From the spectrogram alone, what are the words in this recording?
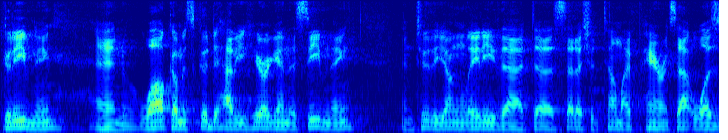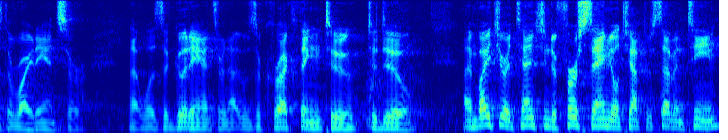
Good evening and welcome. It's good to have you here again this evening. And to the young lady that uh, said I should tell my parents, that was the right answer. That was a good answer, and that was the correct thing to, to do. I invite your attention to 1 Samuel chapter 17.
